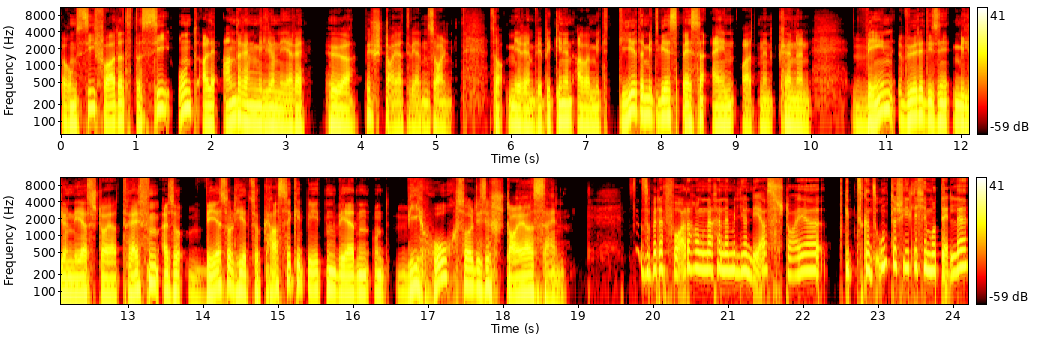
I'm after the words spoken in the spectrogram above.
warum sie fordert, dass sie und alle anderen Millionäre höher besteuert werden sollen. So, Miriam, wir beginnen aber mit dir, damit wir es besser einordnen können. Wen würde diese Millionärssteuer treffen? Also wer soll hier zur Kasse gebeten werden und wie hoch soll diese Steuer sein? Also bei der Forderung nach einer Millionärssteuer gibt es ganz unterschiedliche Modelle.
